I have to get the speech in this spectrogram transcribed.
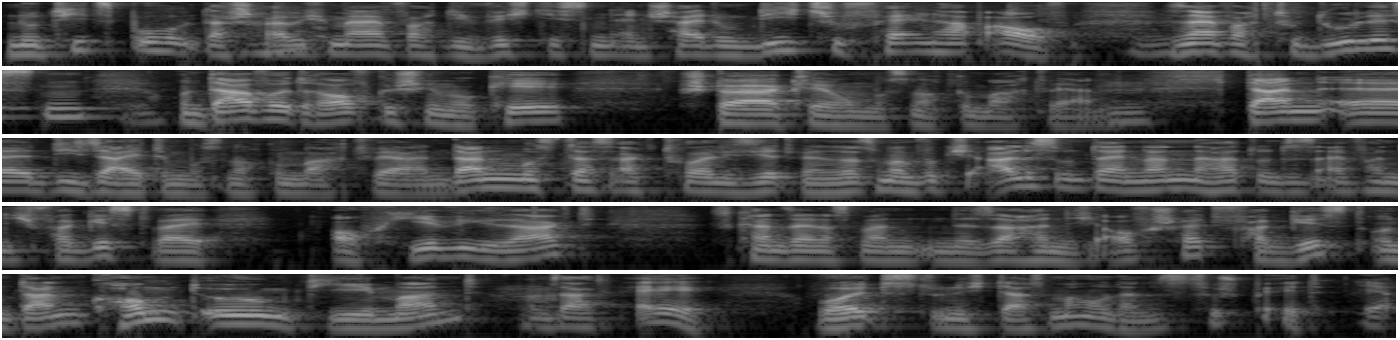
Notizbuch und da schreibe ich mir einfach die wichtigsten Entscheidungen, die ich zu fällen habe, auf. Das sind einfach To-Do-Listen und da wird draufgeschrieben, okay, Steuererklärung muss noch gemacht werden. Dann äh, die Seite muss noch gemacht werden. Dann muss das aktualisiert werden, sodass man wirklich alles untereinander hat und es einfach nicht vergisst, weil auch hier, wie gesagt, es kann sein, dass man eine Sache nicht aufschreibt, vergisst und dann kommt irgendjemand und sagt, ey, wolltest du nicht das machen und dann ist es zu spät. Ja.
